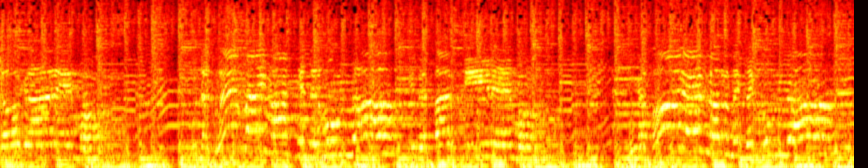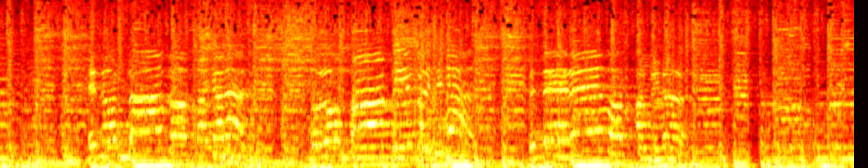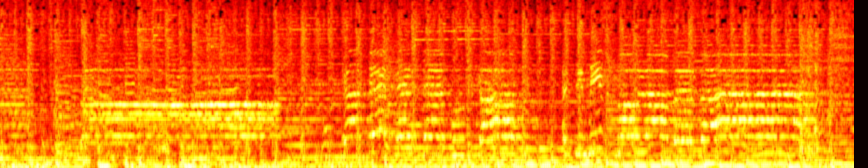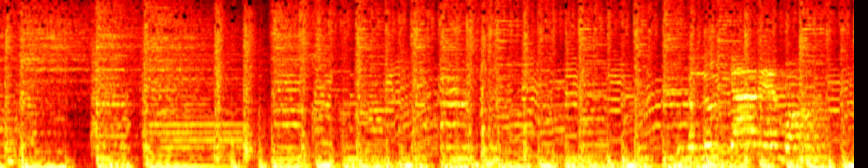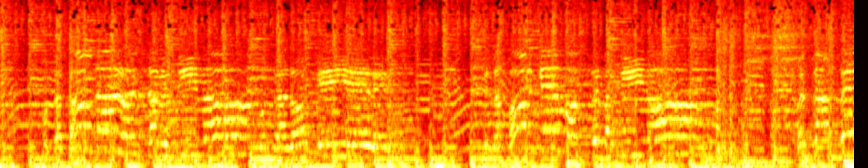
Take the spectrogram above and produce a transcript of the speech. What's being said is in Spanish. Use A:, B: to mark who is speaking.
A: lograremos una nueva imagen del contra todo lo establecido, contra lo que hiere, el amor que hemos repartido, nuestra fe.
